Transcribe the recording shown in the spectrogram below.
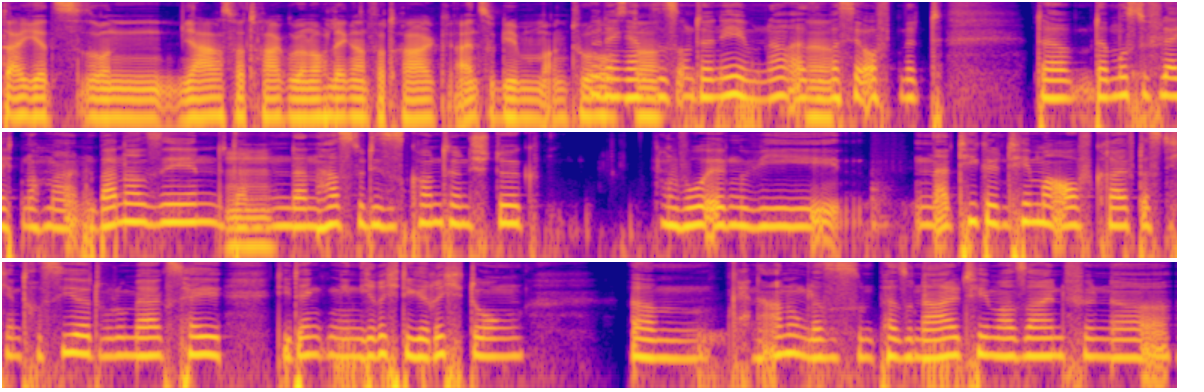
da jetzt so einen Jahresvertrag oder noch längeren Vertrag einzugeben im für dein Agenturhoster. ganzes Unternehmen, ne? Also Ja. was ja oft mit, da, da musst du vielleicht nochmal einen Banner sehen, Mhm. dann, dann hast du dieses Contentstück, wo irgendwie ein Artikel ein Thema aufgreift, das dich interessiert, wo du merkst, hey, die denken in die richtige Richtung. Ähm, keine Ahnung, lass es so ein Personalthema sein für eine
